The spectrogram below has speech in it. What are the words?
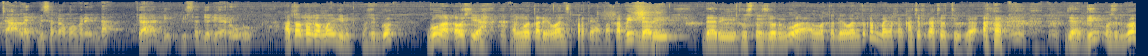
caleg, bisa ke pemerintah, jadi bisa jadi RUU. atau atau gampang gini maksud gue gue nggak tahu sih ya anggota dewan seperti apa. Tapi dari dari husnuzon gue anggota dewan itu kan banyak yang kacut-kacut juga. Jadi maksud gue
